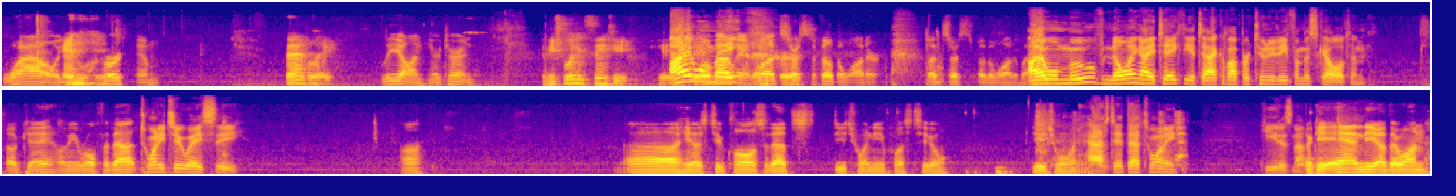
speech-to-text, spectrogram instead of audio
Wow, you And- hurt him. badly. Leon, your turn. If he's really thinking. I will by the make- way, blood starts to fill the water. Blood starts to fill the water. by I way. will move, knowing I take the attack of opportunity from the skeleton. Okay, let me roll for that. 22 AC. Huh. Uh, he has two claws, so that's d20 plus two. D20. Has to hit that 20. He does not. Okay, and the other one.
